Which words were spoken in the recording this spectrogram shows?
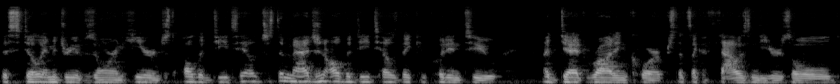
the still imagery of Zorin here and just all the detail, just imagine all the details they can put into a dead rotting corpse that's like a thousand years old.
